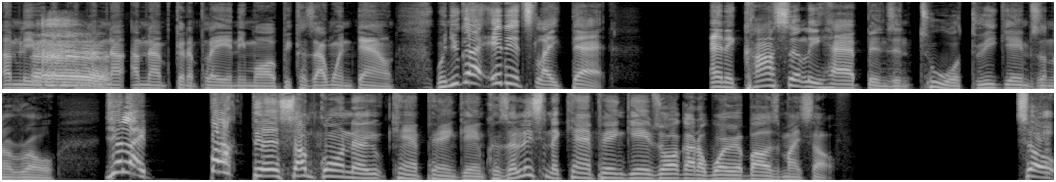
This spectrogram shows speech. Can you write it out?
I'm leaving. Uh, I'm, not, I'm not gonna play anymore because I went down. When you got idiots like that, and it constantly happens in two or three games in a row, you're like, fuck this. I'm going to a campaign game because at least in the campaign games, all I gotta worry about is myself. So,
